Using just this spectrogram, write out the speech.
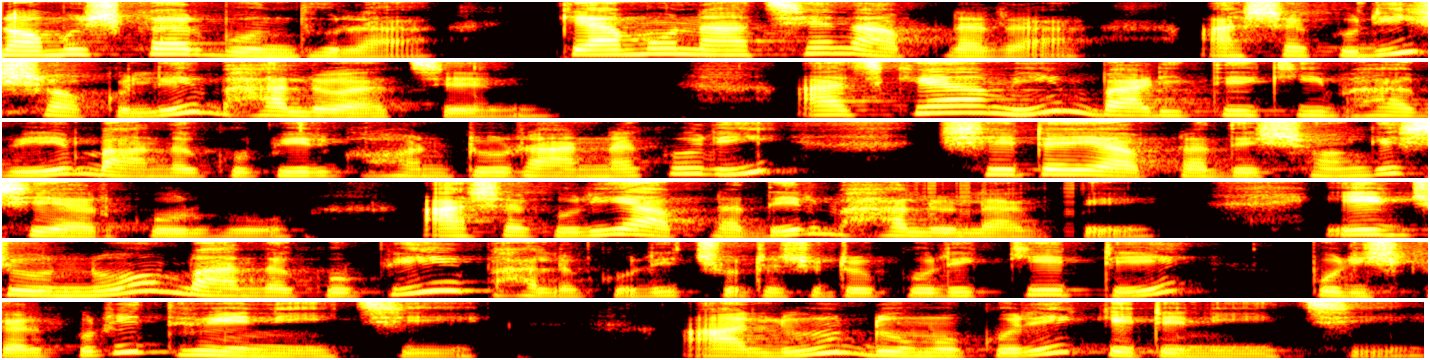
নমস্কার বন্ধুরা, কেমন আছেন আপনারা? আশা করি সকলে ভালো আছেন। আজকে আমি বাড়িতে কীভাবে বাঁধাকপির ঘন্ট রান্না করি, সেটাই আপনাদের সঙ্গে শেয়ার করব। আশা করি আপনাদের ভালো লাগবে। এর জন্য বাঁধাকপি ভালো করে ছোট ছোট করে কেটে পরিষ্কার করে ধুয়ে নিয়েছি। আলু ডুমো করে কেটে নিয়েছি।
